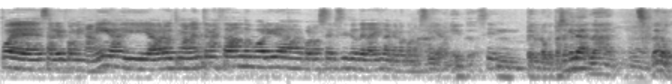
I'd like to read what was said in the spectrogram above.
pues salir con mis amigas y ahora últimamente me está dando por ir a conocer sitios de la isla que no conocía. Ah, bonito. Sí. Mm, Pero lo que pasa es que la, la- claro,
